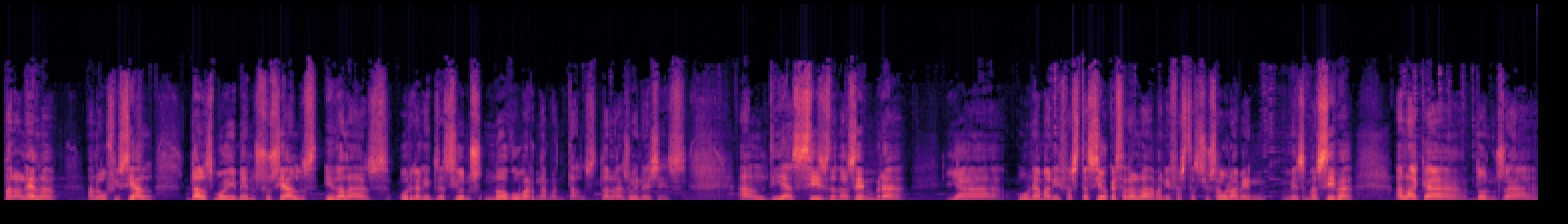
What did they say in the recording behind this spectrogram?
paral·lela a l'oficial dels moviments socials i de les organitzacions no governamentals, de les ONGs. El dia 6 de desembre hi ha una manifestació, que serà la manifestació segurament més massiva, a la que doncs, eh,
